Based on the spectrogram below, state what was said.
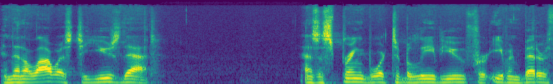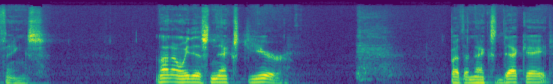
And then allow us to use that as a springboard to believe you for even better things. Not only this next year, but the next decade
